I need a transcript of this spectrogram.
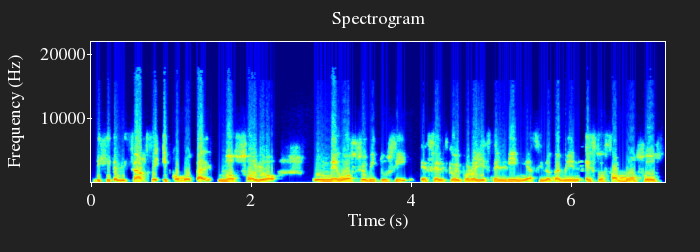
digitalizarse y como tal, no solo un negocio B2C es el que hoy por hoy está en línea, sino también estos famosos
